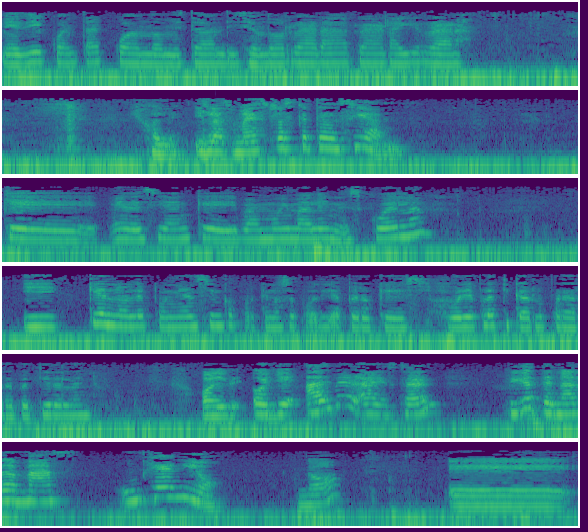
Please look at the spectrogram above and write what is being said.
me di cuenta cuando me estaban diciendo rara, rara y rara. Híjole, ¿y las maestras qué te decían? Que me decían que iba muy mal en la escuela y que no le ponían cinco porque no se podía, pero que si podía platicarlo para repetir el año. Oye, oye, Albert Einstein, fíjate nada más, un genio, ¿no? Eh,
